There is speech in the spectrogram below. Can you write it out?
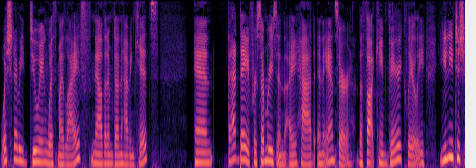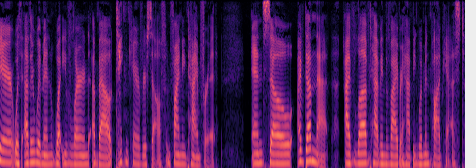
What should I be doing with my life now that I'm done having kids? And that day, for some reason, I had an answer. The thought came very clearly. You need to share with other women what you've learned about taking care of yourself and finding time for it. And so I've done that. I've loved having the Vibrant Happy Women podcast.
